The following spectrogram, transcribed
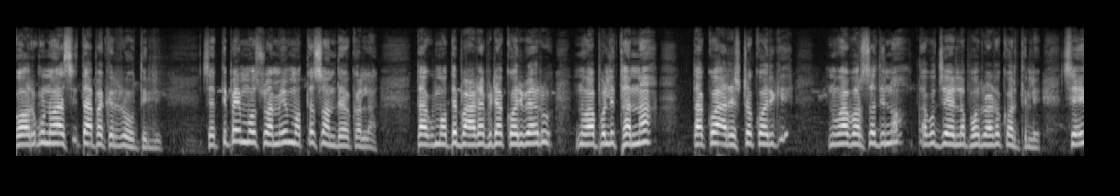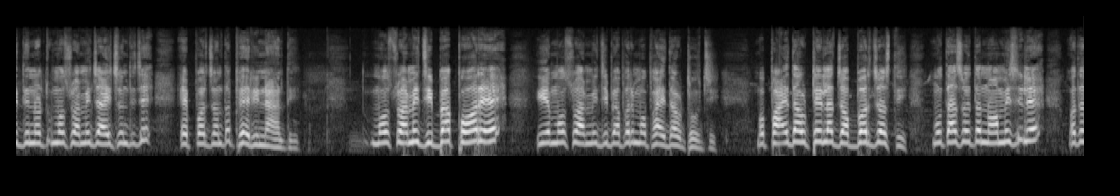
ଘରକୁ ନ ଆସି ତା ପାଖରେ ରହୁଥିଲି ସେଥିପାଇଁ ମୋ ସ୍ୱାମୀ ମୋତେ ସନ୍ଦେହ କଲା ତାକୁ ମୋତେ ବାଡ଼ାପିଡ଼ା କରିବାରୁ ନୂଆପଲ୍ଲୀ ଥାନା ତାକୁ ଆରେଷ୍ଟ କରିକି ନୂଆ ବର୍ଷ ଦିନ ତାକୁ ଜେଲ ଫରୱାର୍ଡ଼ କରିଥିଲେ ସେଇଦିନଠୁ ମୋ ସ୍ୱାମୀ ଯାଇଛନ୍ତି ଯେ ଏପର୍ଯ୍ୟନ୍ତ ଫେରି ନାହାନ୍ତି ମୋ ସ୍ୱାମୀ ଯିବା ପରେ ଇଏ ମୋ ସ୍ୱାମୀ ଯିବା ପରେ ମୋ ଫାଇଦା ଉଠାଉଛି ମୋ ଫାଇଦା ଉଠାଇଲା ଜବରଦସ୍ତି ମୁଁ ତା ସହିତ ନ ମିଶିଲେ ମୋତେ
